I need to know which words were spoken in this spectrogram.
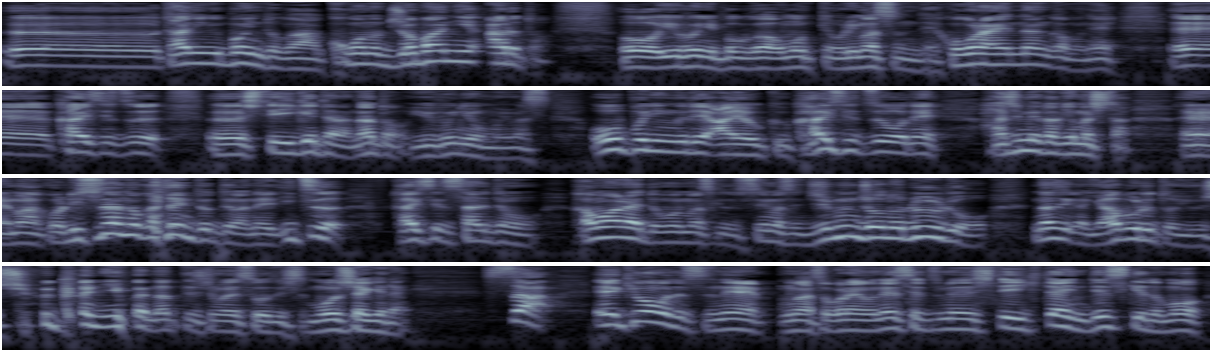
ターニングポイントが、ここの序盤にあるというふうに僕は思っておりますんで、ここら辺なんかもね、えー、解説していけたらなというふうに思います。オープニングで危うく解説をね、始めかけげました。えー、まあ、これリスナーの方にとってはね、いつ解説されても構わないと思いますけど、すいません。自分上のルールをなぜか破るという習慣に今なってしまいそうでして、申し訳ない。さあ、えー、今日もですね、まあそこら辺をね、説明していきたいんですけども、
